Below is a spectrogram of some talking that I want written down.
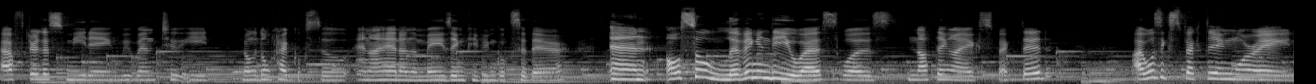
after this meeting, we went to eat Myeongdong Kalguksu and I had an amazing bibimbap there. And also living in the US was nothing I expected. I was expecting more a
